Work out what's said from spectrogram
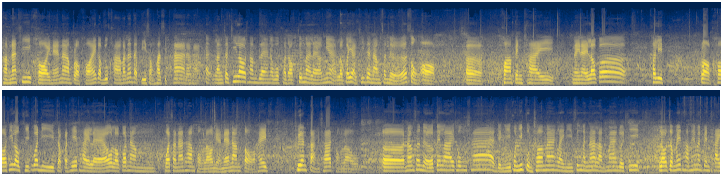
ทำหน้าที่คอยแนะนำปลอกคอให้กับลูกค้ามาตั้งแต่ปี 2015 นะฮะ หลังจากที่เราทำแบรนด์ Avocado ขึ้นมาแล้วเนี่ย เราก็อยากที่จะนำเสนอส่งออกออความเป็นไทย ไหนๆ เราก็ผลิตปลอกคอที่เราคิดว่าดีจากประเทศไทยแล้ว เราก็นำวัฒนธรรมของเราเนี่ยแนะนำต่อให้ เพื่อนต่างชาติของเราเอ่อนำเสนอเป็นลายธงชาติ อย่างนี้คนญี่ปุ่นชอบมากลายนี้ ซึ่งมันน่ารักมากโดยที่เราจะไม่ทำให้มันเป็นไทย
